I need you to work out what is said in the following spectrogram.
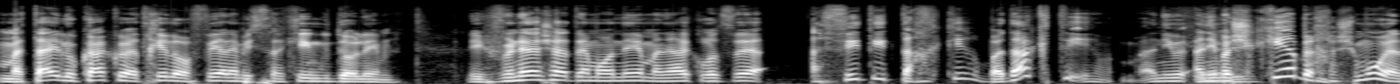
מתי לוקאקו יתחיל להופיע למשחקים גדולים? לפני שאתם עונים, אני רק רוצה, עשיתי תחקיר, בדקתי, אני, כן. אני משקיע בך שמואל,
